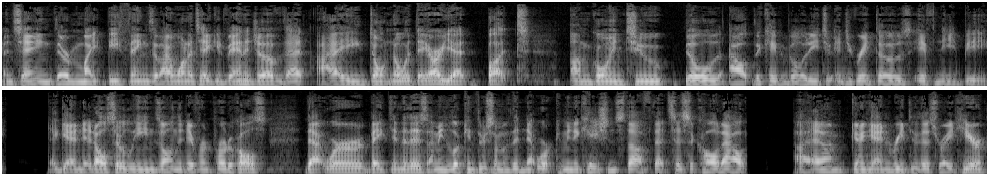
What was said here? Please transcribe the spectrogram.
and saying there might be things that I want to take advantage of that I don't know what they are yet, but I'm going to build out the capability to integrate those if need be. Again, it also leans on the different protocols that were baked into this. I mean, looking through some of the network communication stuff that CISA called out, uh, and I'm going to again read through this right here.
